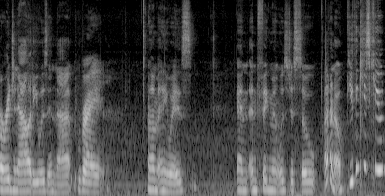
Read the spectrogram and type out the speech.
originality was in that right um anyways and and figment was just so i don't know do you think he's cute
